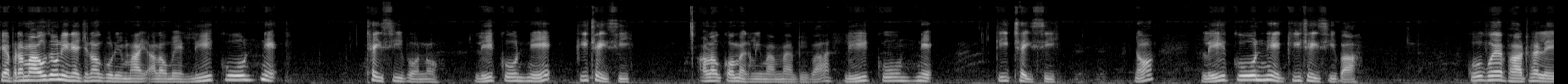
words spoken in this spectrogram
ကဲပထမဦးဆုံးအနေနဲ့ကျွန်တော်ကိုဒီမဟာတွေအားလုံးပဲ6-9နှစ်ထိတ်စီပေါ့နော်6-9နှစ်ကီးထိတ်စီအားလုံး comment ကလေးမှာမှတ်ပေးပါ6-9နှစ်ကီးထိတ်စီနော်6-9နှစ်ကီးထိတ်စီပါကိုယ်ခွဲဘာထွက်လဲ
